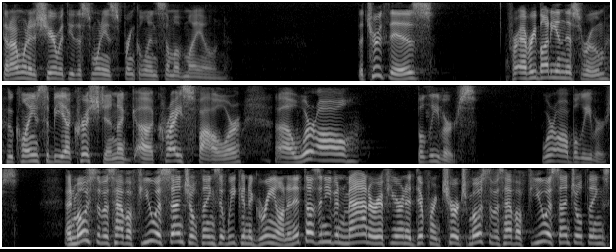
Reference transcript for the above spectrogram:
that I wanted to share with you this morning and sprinkle in some of my own. The truth is, for everybody in this room who claims to be a Christian, a, a Christ follower, uh, we're all believers. We're all believers. And most of us have a few essential things that we can agree on. And it doesn't even matter if you're in a different church. Most of us have a few essential things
